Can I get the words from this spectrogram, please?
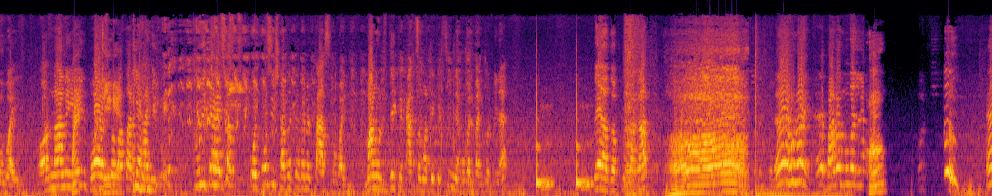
মোবাইল অর্নালির বয়স তো তুই তো হেসব ওই পঁচিশ হাজার টাকা দামের টাচ মোবাইল মানুষ দেখে কাস্টমার দেখে চিনে মোবাইল বাইর করবি না। বেয়াদব টাকা এ হুনাই এ বাটন মোবাইল নে। এ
